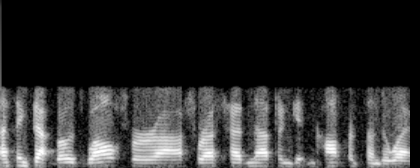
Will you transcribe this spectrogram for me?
I think that bodes well for uh, for us heading up and getting conference underway.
